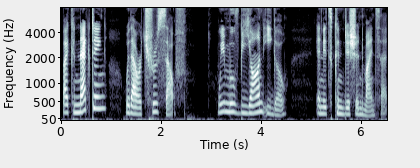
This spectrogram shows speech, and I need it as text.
By connecting with our true self, we move beyond ego and its conditioned mindset.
